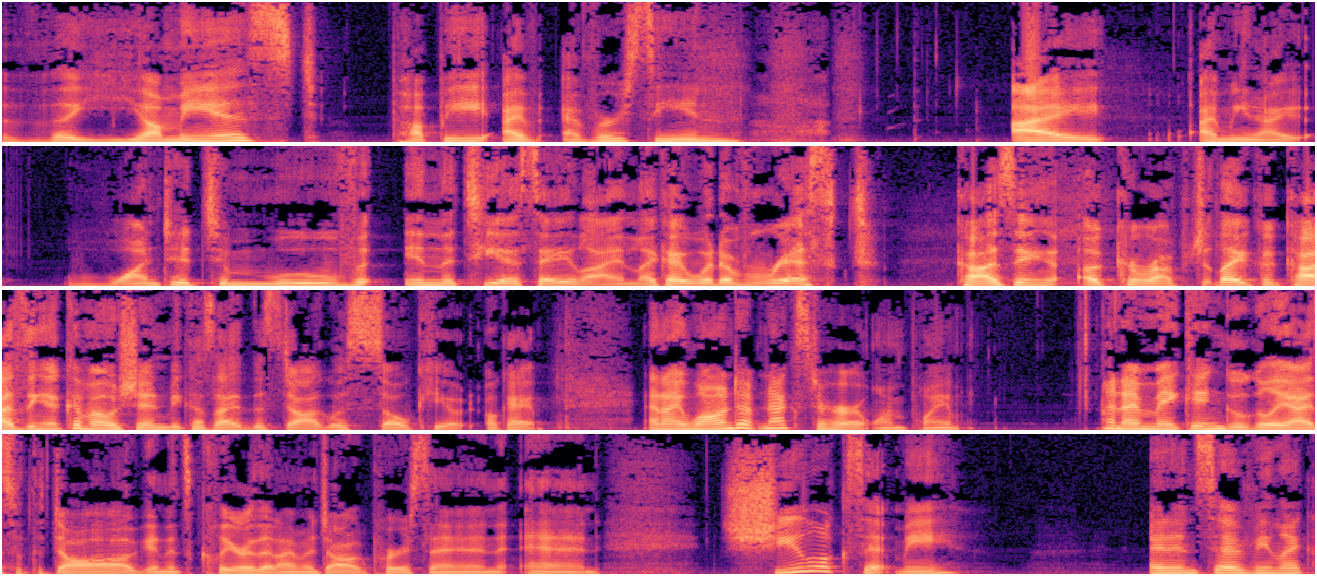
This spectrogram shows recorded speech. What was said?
the yummiest puppy I've ever seen. I I mean I wanted to move in the TSA line. Like I would have risked causing a corruption, like a, causing a commotion because I this dog was so cute. Okay. And I wound up next to her at one point and I'm making googly eyes with the dog and it's clear that I'm a dog person and she looks at me and instead of being like,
